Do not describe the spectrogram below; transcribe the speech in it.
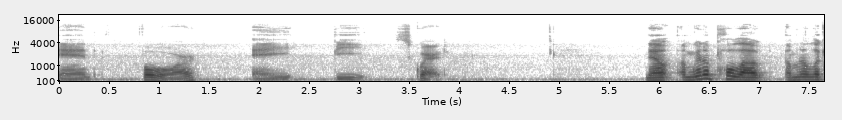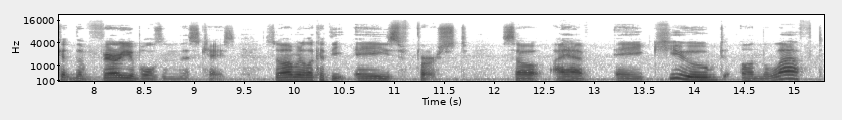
and 4ab squared. Now I'm going to pull out, I'm going to look at the variables in this case. So I'm going to look at the a's first. So I have a cubed on the left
